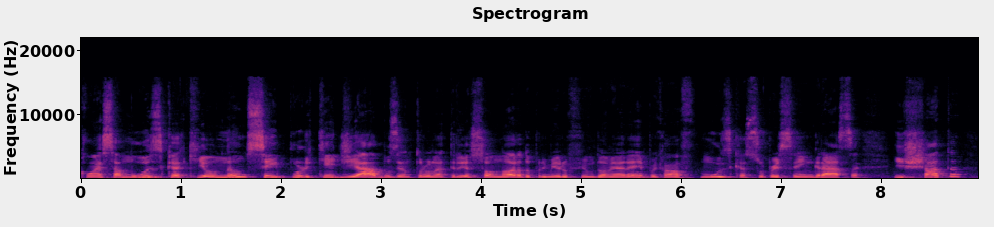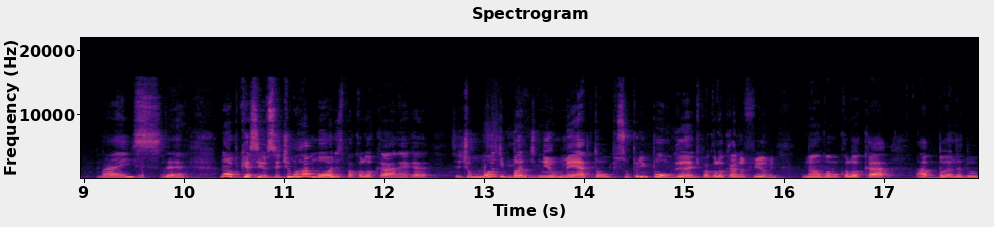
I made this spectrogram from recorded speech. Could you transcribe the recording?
com essa música que eu não sei por que diabos entrou na trilha sonora do primeiro filme do Homem-Aranha, porque é uma música super sem graça e chata, mas, né? Não, porque assim, você tinha o Ramones pra colocar, né, cara? Você tinha um monte de banda de new metal super empolgante pra colocar no filme. Não, vamos colocar a banda do,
